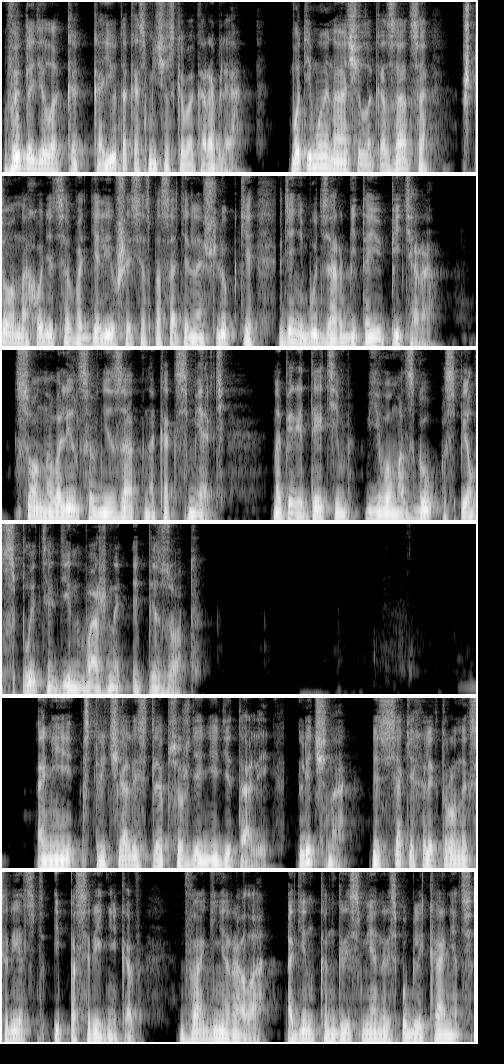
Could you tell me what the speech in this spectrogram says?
выглядело как каюта космического корабля. Вот ему и начало казаться, что он находится в отделившейся спасательной шлюпке где-нибудь за орбитой Юпитера. Сон навалился внезапно, как смерть. Но перед этим в его мозгу успел всплыть один важный эпизод. Они встречались для обсуждения деталей. Лично, без всяких электронных средств и посредников. Два генерала, один конгрессмен-республиканец,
